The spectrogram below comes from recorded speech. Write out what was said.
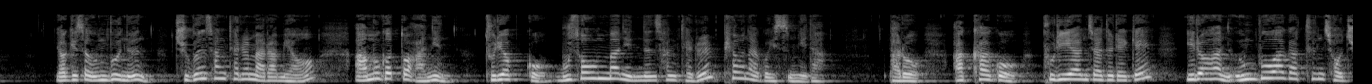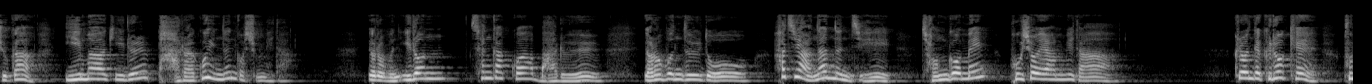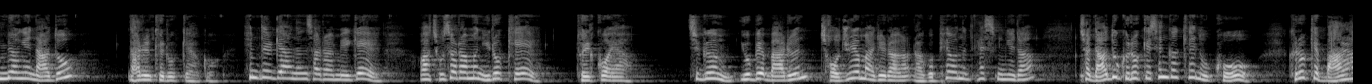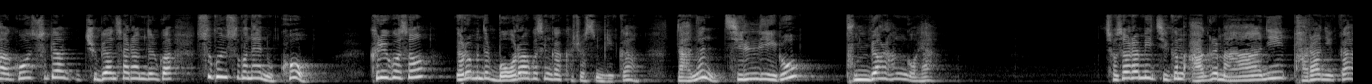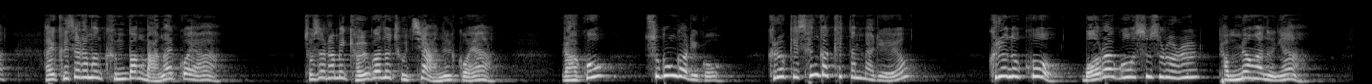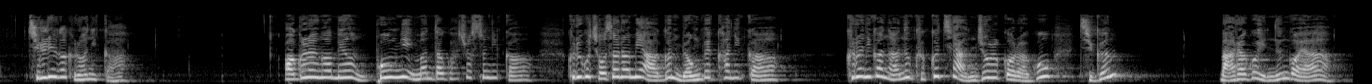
여기서 음부는 죽은 상태를 말하며 아무것도 아닌 두렵고 무서움만 있는 상태를 표현하고 있습니다. 바로 악하고 불의한 자들에게 이러한 음부와 같은 저주가 임하기를 바라고 있는 것입니다. 여러분, 이런 생각과 말을 여러분들도 하지 않았는지 점검해 보셔야 합니다. 그런데 그렇게 분명히 나도 나를 괴롭게 하고 힘들게 하는 사람에게 아, 저 사람은 이렇게 될 거야. 지금 욥의 말은 저주의 말이라고 표현을 했습니다. 자, 나도 그렇게 생각해 놓고 그렇게 말하고 수변, 주변 사람들과 수근수근 해 놓고 그리고서 여러분들 뭐라고 생각하셨습니까? 나는 진리로 분별한 거야. 저 사람이 지금 악을 많이 바라니까 아니 그 사람은 금방 망할 거야. 저 사람의 결과는 좋지 않을 거야. 라고 수근거리고 그렇게 생각했단 말이에요. 그래 놓고 뭐라고 스스로를 변명하느냐? 진리가 그러니까. 악을 행하면 보응이 임한다고 하셨으니까. 그리고 저 사람이 악은 명백하니까. 그러니까 나는 그 끝이 안 좋을 거라고 지금 말하고 있는 거야.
